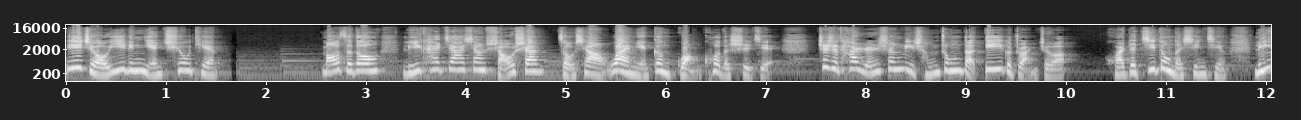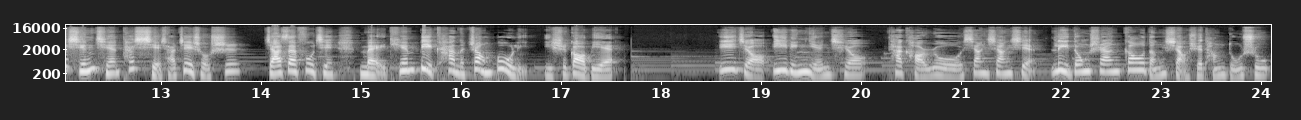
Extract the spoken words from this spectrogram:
一九一零年秋天，毛泽东离开家乡韶山，走向外面更广阔的世界，这是他人生历程中的第一个转折。怀着激动的心情，临行前，他写下这首诗。夹在父亲每天必看的账簿里，以示告别。一九一零年秋，他考入湘乡县立东山高等小学堂读书。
